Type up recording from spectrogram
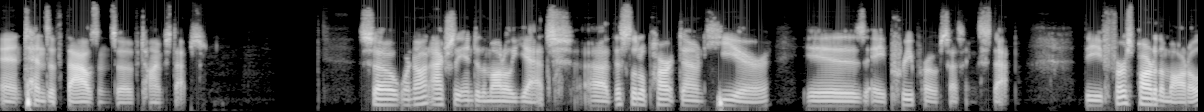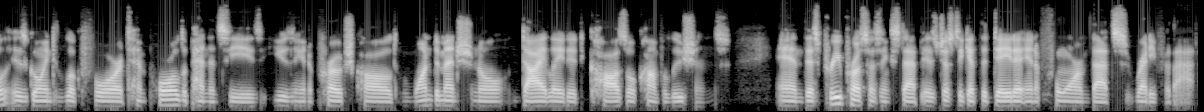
and tens of thousands of time steps. So we're not actually into the model yet. Uh, this little part down here is a pre-processing step. The first part of the model is going to look for temporal dependencies using an approach called one-dimensional dilated causal convolutions. And this pre-processing step is just to get the data in a form that's ready for that.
